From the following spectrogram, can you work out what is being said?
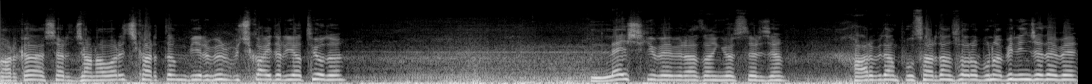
Arkadaşlar canavarı çıkarttım. Bir, bir buçuk aydır yatıyordu. Leş gibi birazdan göstereceğim. Harbiden pulsardan sonra buna binince de bir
